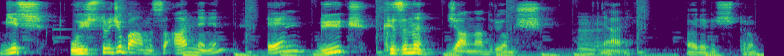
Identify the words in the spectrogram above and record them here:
bir uyuşturucu bağımlısı annenin en büyük kızını canlandırıyormuş. Hı. Yani öyle bir durum.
